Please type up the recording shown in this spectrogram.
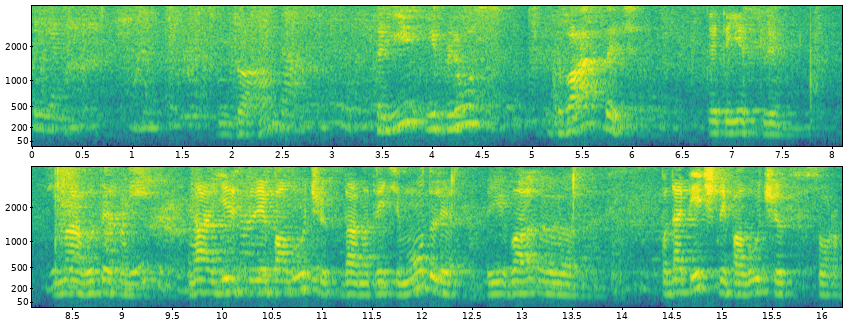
клиента. Да. Да. 3 и плюс 20. Это если на вот этом. Ответить, Да, если получит, да, на третьем модуле, и во- э, подопечный получит 40.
